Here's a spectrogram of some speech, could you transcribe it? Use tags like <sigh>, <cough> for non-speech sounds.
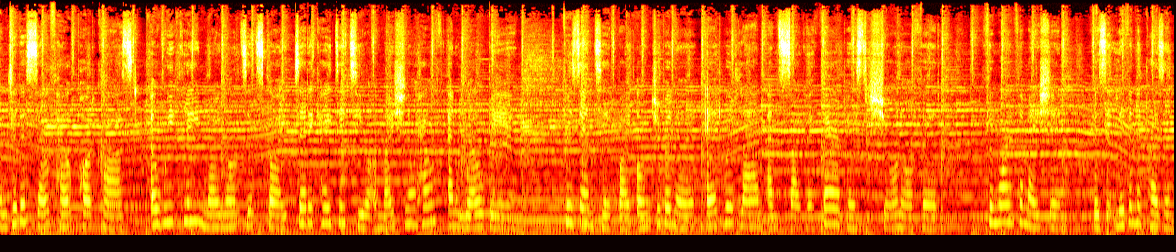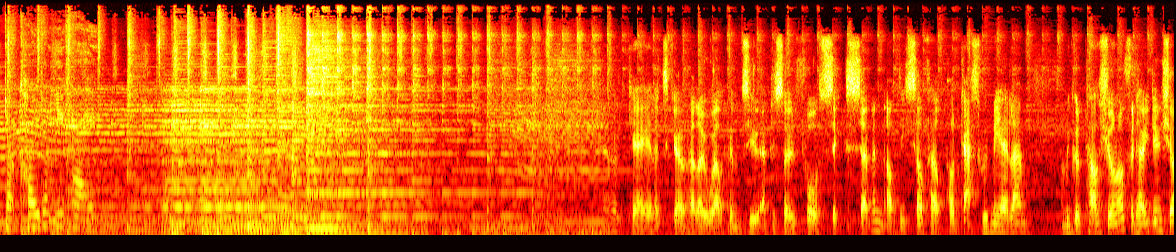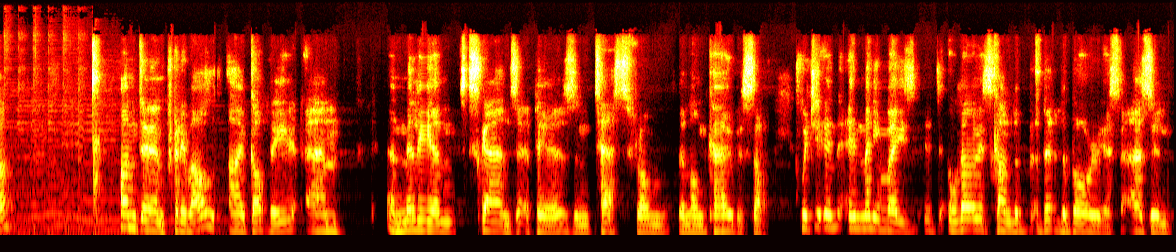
Welcome to the Self Help Podcast, a weekly no nonsense guide dedicated to your emotional health and well being. Presented by entrepreneur Edward Lamb and psychotherapist Sean Orford. For more information, visit liveinthepresent.co.uk. Okay, let's go. Hello, welcome to episode 467 of the Self Help Podcast with me, Ed Lamb, and my good pal Sean Orford. How are you doing, Sean? I'm doing pretty well. I've got the um, a million scans, it appears, and tests from the long COVID stuff, which in, in many ways, it, although it's kind of a bit laborious, as in,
